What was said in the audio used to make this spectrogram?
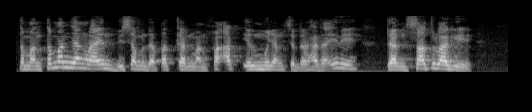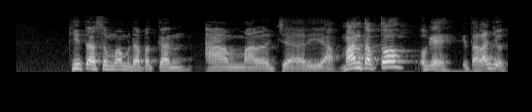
teman-teman yang lain bisa mendapatkan manfaat ilmu yang sederhana ini. Dan satu lagi, kita semua mendapatkan amal jariah. Mantap toh? Oke, kita lanjut.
